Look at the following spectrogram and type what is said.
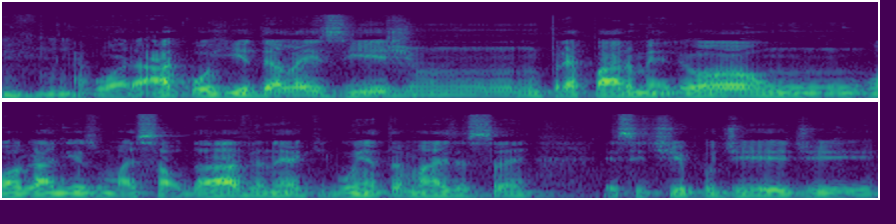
Uhum. Agora, a corrida ela exige um, um preparo melhor, um, um, organismo mais saudável, né, que aguenta mais essa, esse tipo de, de,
